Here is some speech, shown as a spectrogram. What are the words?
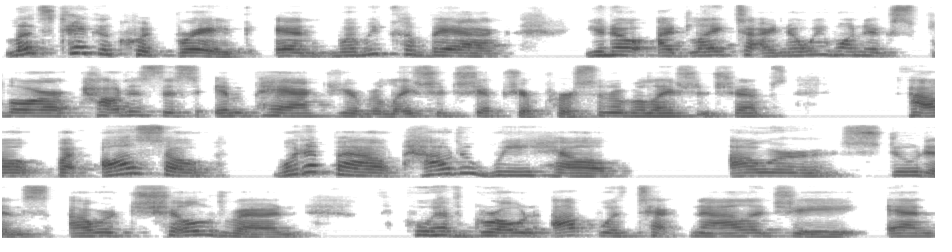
let's take a quick break. And when we come back, you know, I'd like to, I know we want to explore how does this impact your relationships, your personal relationships, how, but also what about how do we help our students, our children who have grown up with technology and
